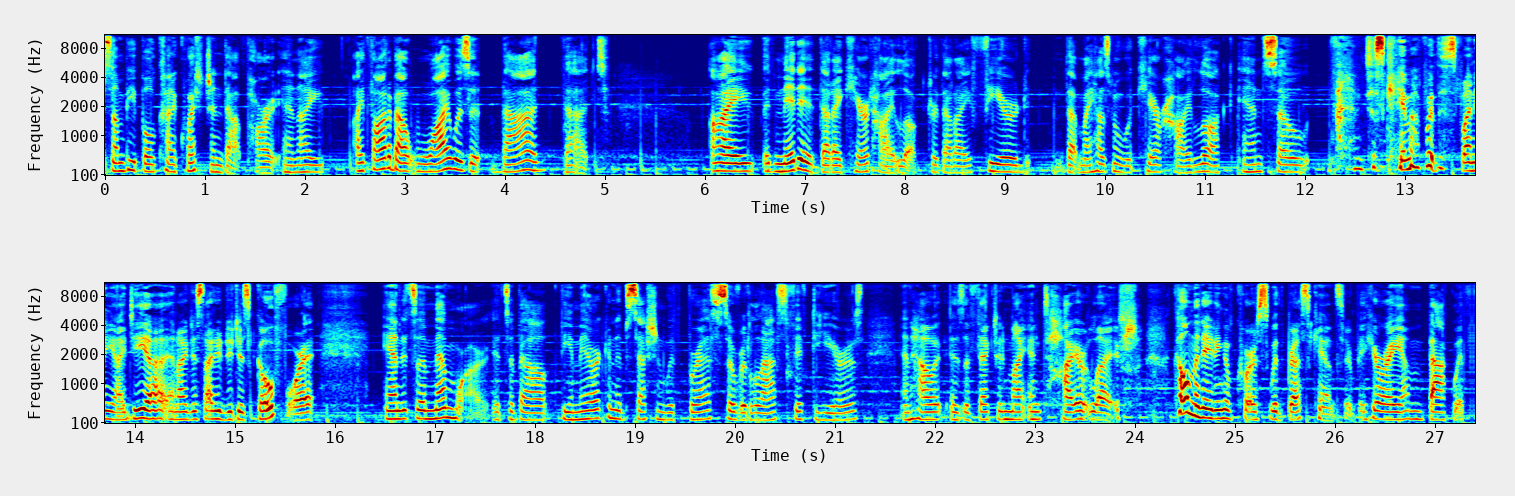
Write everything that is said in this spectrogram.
some people kind of questioned that part. And I, I thought about why was it bad that I admitted that I cared how I looked or that I feared that my husband would care how I look. And so I just came up with this funny idea and I decided to just go for it. And it's a memoir. It's about the American obsession with breasts over the last 50 years and how it has affected my entire life, culminating, of course, with breast cancer. But here I am back with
